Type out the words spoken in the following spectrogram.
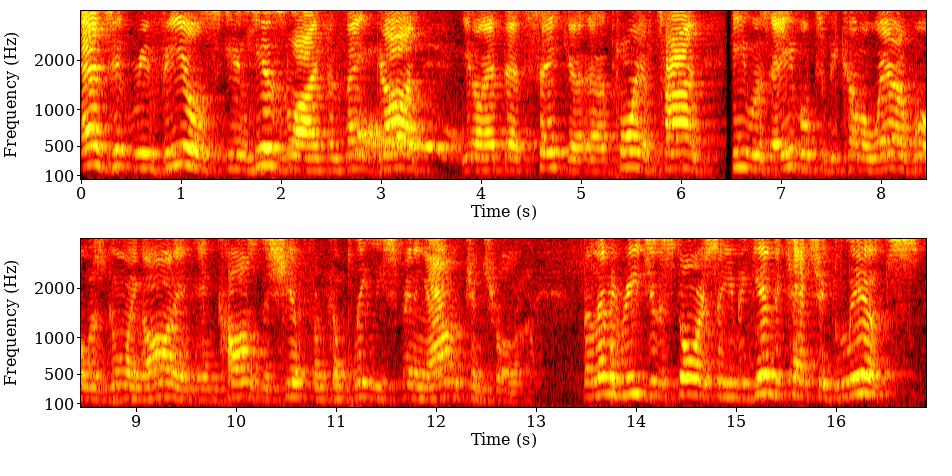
as it reveals in his life, and thank God, you know, at that sake, a, a point of time, he was able to become aware of what was going on and, and cause the ship from completely spinning out of control. But let me read you the story so you begin to catch a glimpse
